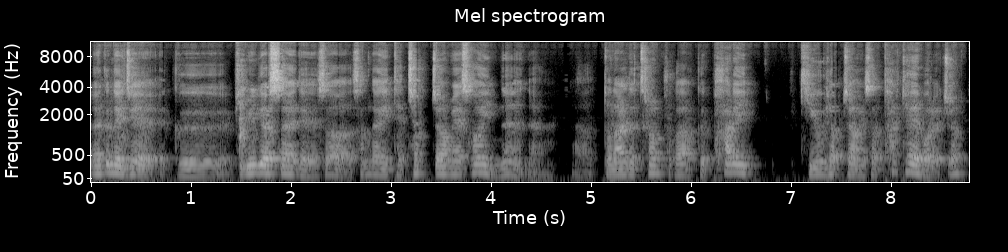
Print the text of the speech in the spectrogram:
예, 근데 이제 그 비밀 결사에 대해서 상당히 대척점에 서 있는 어, 도널드 트럼프가 그 파리 기후 협정에서 탈퇴해 버렸죠.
